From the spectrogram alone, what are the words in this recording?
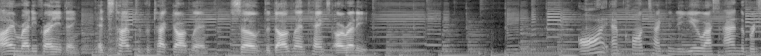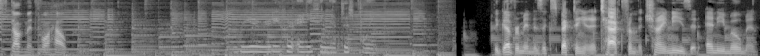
I am ready for anything. It's time to protect Dogland. So, the Dogland tanks are ready. I am contacting the US and the British government for help. We are ready for anything at this point. The government is expecting an attack from the Chinese at any moment.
